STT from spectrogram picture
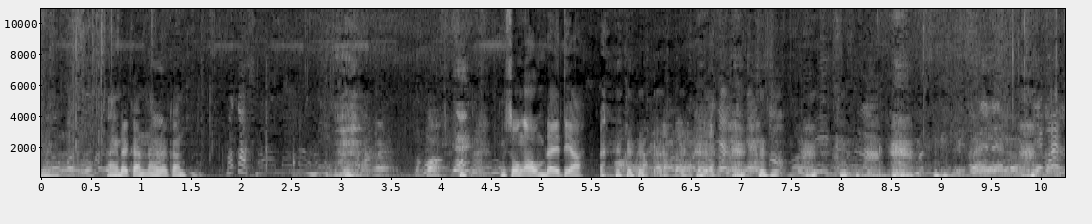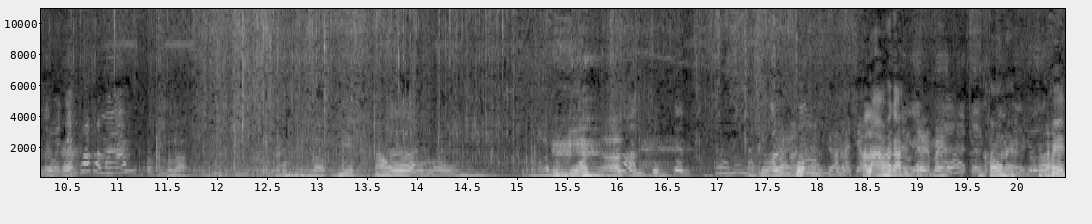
อืมนั่งด้วยกันนั่งด้วยกัน สงเอาผมได้เตี่ยเอาล้างพักกันเข้าหน่อยเป๊ะ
